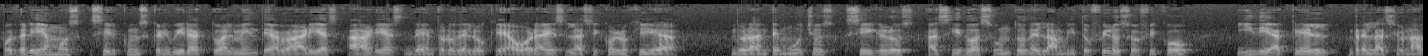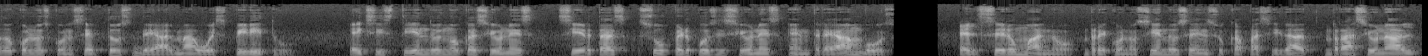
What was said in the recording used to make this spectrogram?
podríamos circunscribir actualmente a varias áreas dentro de lo que ahora es la psicología, durante muchos siglos ha sido asunto del ámbito filosófico y de aquel relacionado con los conceptos de alma o espíritu, existiendo en ocasiones ciertas superposiciones entre ambos. El ser humano, reconociéndose en su capacidad racional,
